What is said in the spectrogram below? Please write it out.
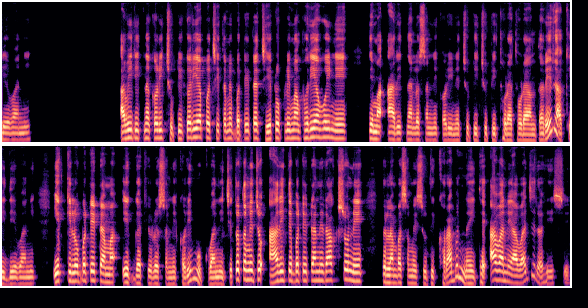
લેવાની. આવી રીતના કળી છૂટી કર્યા પછી તમે બટેટા જે ટોપલીમાં ભર્યા હોય ને તેમાં આ રીતના લસણની કળીને છૂટી છૂટી થોડા થોડા અંતરે રાખી દેવાની. એક કિલો બટેટામાં એક ગાંઠિયો લસણની કળી મૂકવાની છે. તો તમે જો આ રીતે બટેટાને રાખશો ને, તો લાંબા સમય સુધી ખરાબ નહીં થાય. આવા ને આવા જ રહેશે.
